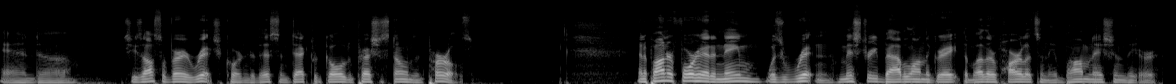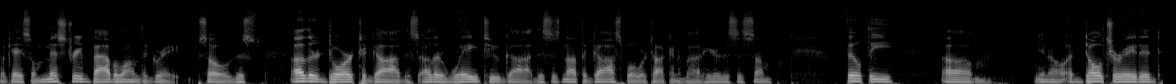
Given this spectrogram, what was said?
And uh, she's also very rich, according to this, and decked with gold and precious stones and pearls. And upon her forehead a name was written Mystery Babylon the Great, the mother of harlots and the abomination of the earth. Okay, so Mystery Babylon the Great. So this other door to God, this other way to God. This is not the gospel we're talking about here. This is some filthy, um, you know, adulterated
